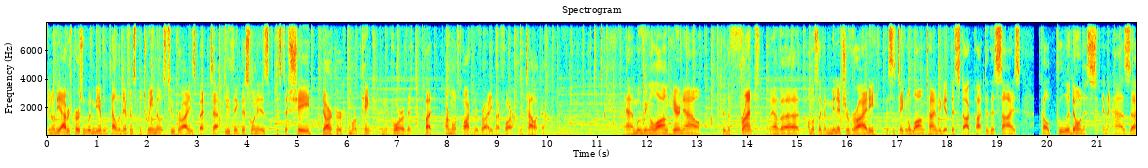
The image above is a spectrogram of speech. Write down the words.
You know, the average person wouldn't be able to tell the difference between those two varieties, but uh, do think this one is just a shade darker, more pink in the core of it. But our most popular variety by far, Metallica. And moving along here now to the front, we have a, almost like a miniature variety. This has taken a long time to get this stock pot to this size called Pulidonis, and it has uh,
